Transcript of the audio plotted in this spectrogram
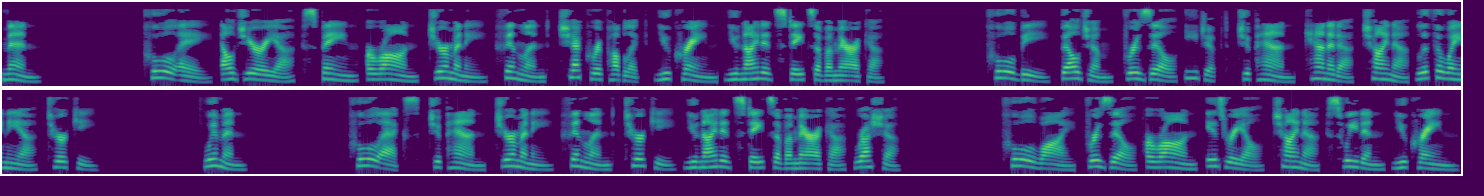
Men Pool A, Algeria, Spain, Iran, Germany, Finland, Czech Republic, Ukraine, United States of America, Pool B, Belgium, Brazil, Egypt, Japan, Canada, China, Lithuania, Turkey. Women Pool X, Japan, Germany, Finland, Turkey, United States of America, Russia. Pool Y, Brazil, Iran, Israel, China, Sweden, Ukraine.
